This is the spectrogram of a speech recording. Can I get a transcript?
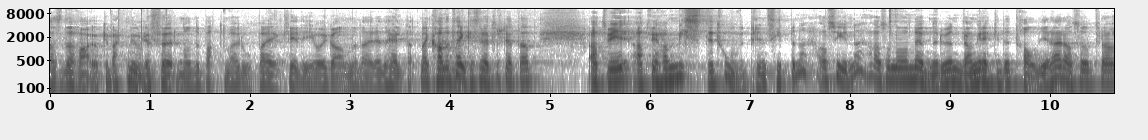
Altså, det har jo ikke vært mulig å føre noen debatt om Europa egentlig i de organene der i det hele tatt. Men kan det tenkes rett og slett at, at, vi, at vi har mistet hovedprinsippene av syne? Altså, nå nevner du en lang rekke detaljer her. altså Fra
